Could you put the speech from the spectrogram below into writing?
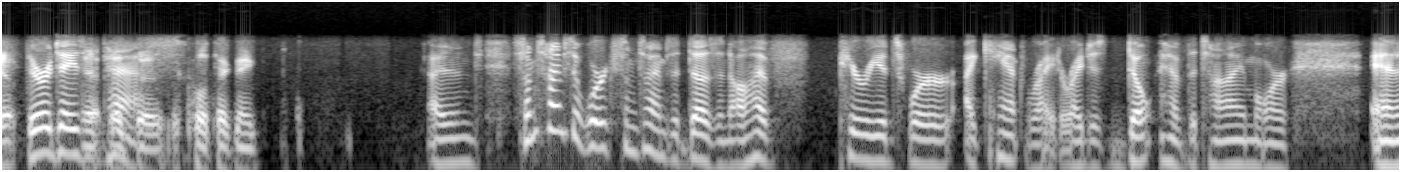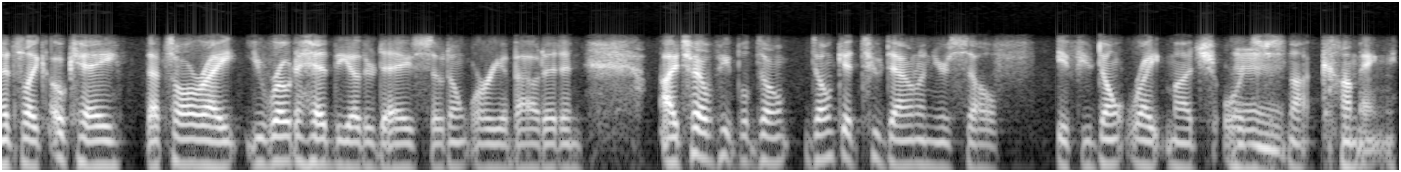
Yep. there are days yeah, that pass, that's a, a cool technique. and sometimes it works, sometimes it doesn't. I'll have periods where I can't write, or I just don't have the time, or and it's like, okay, that's all right. You wrote ahead the other day, so don't worry about it. And I tell people don't don't get too down on yourself if you don't write much or it's Mm. just not coming.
